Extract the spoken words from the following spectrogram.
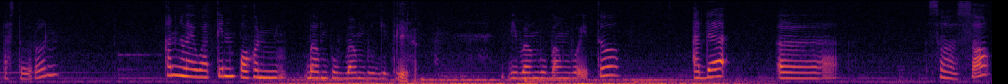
pas turun kan ngelewatin pohon bambu-bambu gitu ya. Iya. di bambu-bambu itu ada eh, sosok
